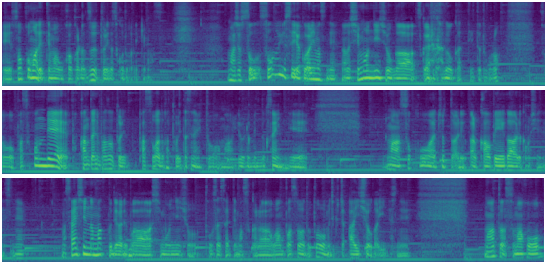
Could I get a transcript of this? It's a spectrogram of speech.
えー、そこまで手間をかからず取り出すことができます。まあ、じゃそそういう制約はありますね。あの指紋認証が使えるかどうかっていったところ、そうパソコンで簡単にパスワード取りパスワードが取り出せないと、まあ、いろいろめんどくさいんで、まあ、そこはちょっとあるある壁があるかもしれないですね。まあ、最新の Mac であれば指紋認証搭載されてますから、ワンパスワードとめちゃくちゃ相性がいいですね。まあ、あとはスマホ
